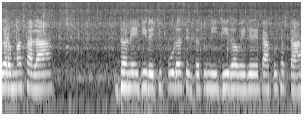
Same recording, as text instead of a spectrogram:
गरम मसाला धने जिरेची पूड असेल तर तुम्ही जिरं वगैरे टाकू शकता.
